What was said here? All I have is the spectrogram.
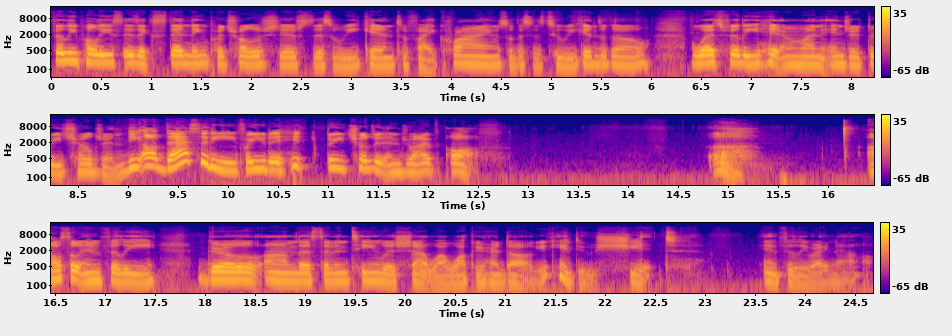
Philly police is extending patrol shifts this weekend to fight crime. So, this is two weekends ago. West Philly hit and run injured three children. The audacity for you to hit three children and drive off. Ugh. Also in Philly, girl um that's 17 was shot while walking her dog. You can't do shit in Philly right now.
